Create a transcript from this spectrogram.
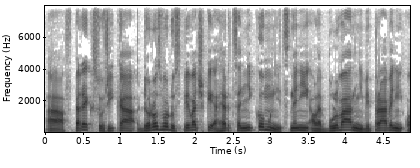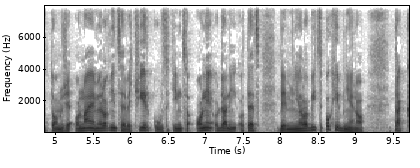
A v Perexu říká, do rozvodu zpěvačky a herce nikomu nic není, ale bulvární vyprávění o tom, že ona je milovnice večírků, zatímco on je oddaný otec, by mělo být spochybněno. Tak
